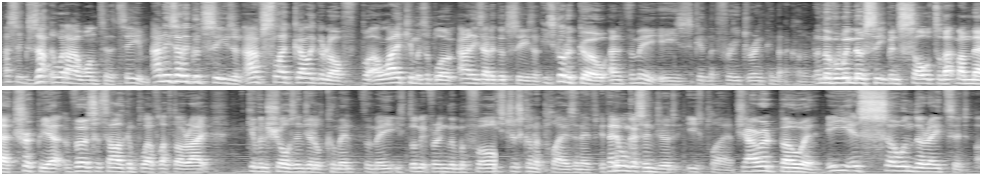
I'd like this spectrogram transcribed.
That's exactly what I want in a team. And he's had a good season. I've slagged Gallagher off, but I like him as a bloke, and he's had a good season. He's got to go, and for me, he's getting a free drink in that economy. Another window seat been sold to that man there, Trippier. Versatile, can play off left or right. Given Shaw's injured, he'll come in for me. He's done it for England before. He's just going to play as an if. If anyone gets injured, he's playing. Jarrod Bowen. He is so underrated. I,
